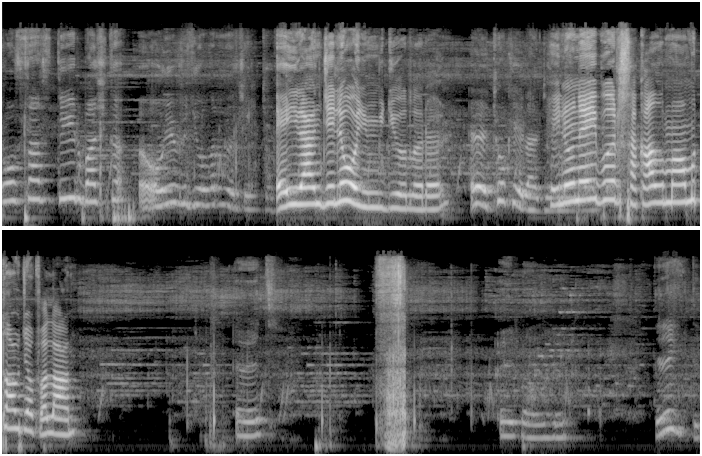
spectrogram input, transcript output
Brawl değil başka e, oyun videoları da çekeceğiz. Eğlenceli oyun videoları. Evet çok eğlenceli. Hello Neighbor, Sakal Mahmut amca falan. Evet. Evet vallahi. Nereye gittik?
